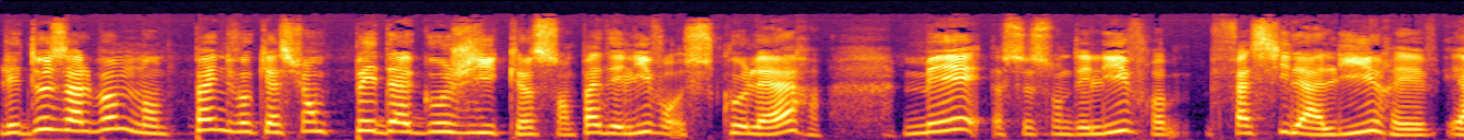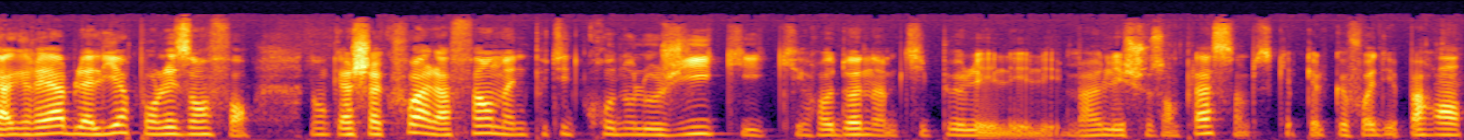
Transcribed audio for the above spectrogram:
les deux albums n'ont pas une vocation pédagogique, hein, ce ne sont pas des livres scolaires, mais ce sont des livres faciles à lire et, agréables à lire pour les enfants. Donc à chaque fois, à la fin, on a une petite chronologie qui, redonne un petit peu les, les choses en place, hein, parce qu'il y a quelquefois des parents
